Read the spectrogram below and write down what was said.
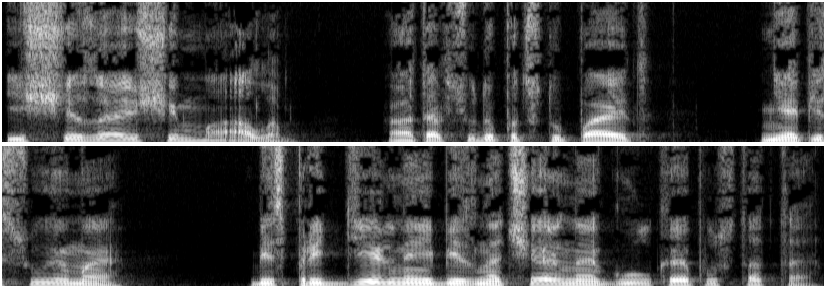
исчезающим малым, а отовсюду подступает неописуемое беспредельная и безначальная гулкая пустота.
